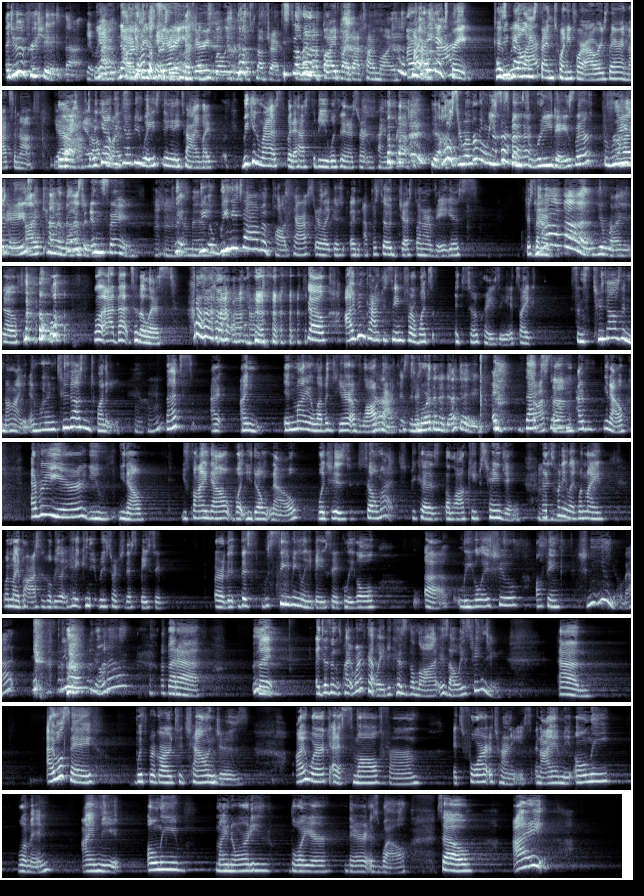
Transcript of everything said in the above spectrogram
I do appreciate that. get Yeah, no, I I have a appreciate very, very willing group of subjects Still to remember- abide by that timeline. I Our think it's great because we only last- spend 24 hours there and that's enough. Yeah. Right, yeah, we can't we can't be wasting any time. Like we can rest, but it has to be within a certain time frame. Yeah. Girls, do you remember when we used to spend three days there? Three I, days? I can't It was imagine. insane. We, we, we need to have a podcast or like a, an episode just on our Vegas. Just on our you're right. so we'll, we'll add that to the list. so I've been practicing for what's it's so crazy. It's like since 2009, and we're in 2020. Mhm. That's I I'm in my 11th year of law Yeah, practice, it's and it's, more than a decade. it's that's so- Awesome. I'm you know every year you you know you find out what you don't know, which is so much because the law keeps changing. And it's funny, like when my when my bosses will be like, "Hey, can you research this basic or th- this seemingly basic legal uh, legal issue?" I'll think, "Shouldn't you know that? You know that?" But uh, but it doesn't quite work that way because the law is always changing. Um, I will say, with regard to challenges, I work at a small firm. It's four attorneys, and I am the only woman. I am the only minority lawyer there as well. So I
